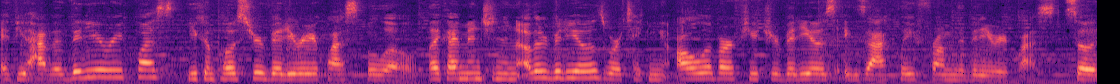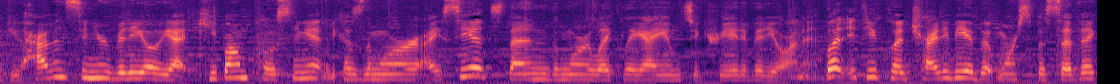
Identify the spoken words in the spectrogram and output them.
if you have a video request, you can post your video request below. Like I mentioned in other other videos, we're taking all of our future videos exactly from the video request. So if you haven't seen your video yet, keep on posting it because the more I see it, then the more likely I am to create a video on it. But if you could, try to be a bit more specific.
